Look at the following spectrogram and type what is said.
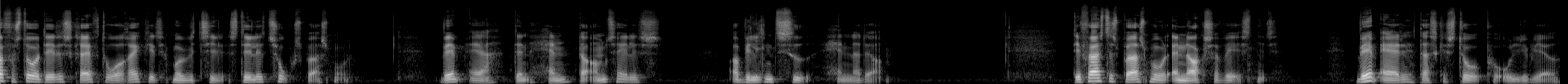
at forstå dette skriftord rigtigt, må vi stille to spørgsmål. Hvem er den han, der omtales, og hvilken tid handler det om? Det første spørgsmål er nok så væsentligt. Hvem er det, der skal stå på oliebjerget?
